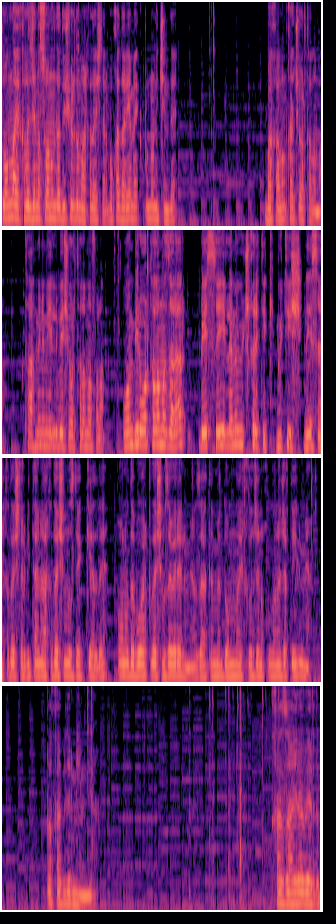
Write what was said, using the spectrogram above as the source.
Dolunay kılıcını sonunda düşürdüm arkadaşlar. Bu kadar yemek bunun içinde. Bakalım kaç ortalama. Tahminim 55 ortalama falan. 11 ortalama zarar, 5 zehirleme, 3 kritik. Müthiş. Neyse arkadaşlar bir tane arkadaşımız denk geldi. Onu da bu arkadaşımıza verelim ya. Zaten ben Dolunay kılıcını kullanacak değilim ya. Bakabilir miyim diyor. Kazayla verdim.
